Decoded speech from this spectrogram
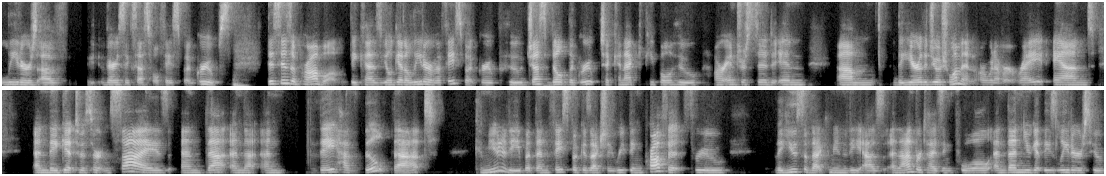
leaders of very successful Facebook groups, this is a problem because you'll get a leader of a Facebook group who just built the group to connect people who are interested in um, the year of the Jewish woman or whatever, right? And and they get to a certain size, and that and that and they have built that community, but then Facebook is actually reaping profit through the use of that community as an advertising pool. And then you get these leaders who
